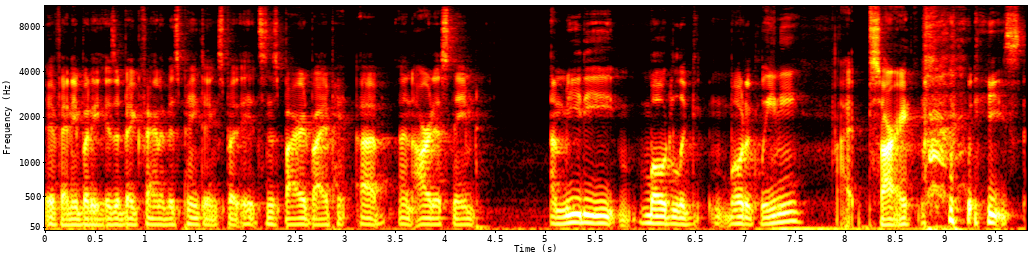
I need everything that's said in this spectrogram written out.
if anybody is a big fan of his paintings. But it's inspired by a, uh, an artist named Amedeo Modigliani. I sorry, he's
